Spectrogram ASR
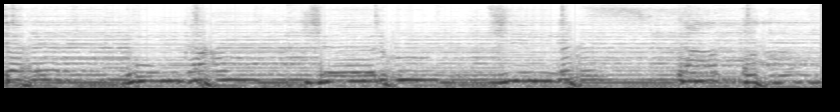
Terungkap jeruk jinas kapal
